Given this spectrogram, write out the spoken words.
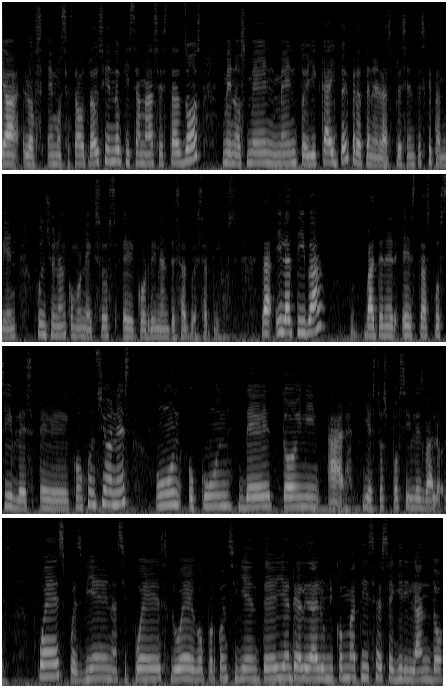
Ya los hemos estado traduciendo, quizá más estas dos, menos men, mentoi y kaitoi, pero tenerlas presentes que también funcionan como nexos eh, coordinantes adversativos. La ilativa va a tener estas posibles eh, conjunciones, un, ukun, de, toinin, ara, y estos posibles valores pues, pues bien, así pues, luego, por consiguiente, y en realidad el único matiz es seguir hilando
